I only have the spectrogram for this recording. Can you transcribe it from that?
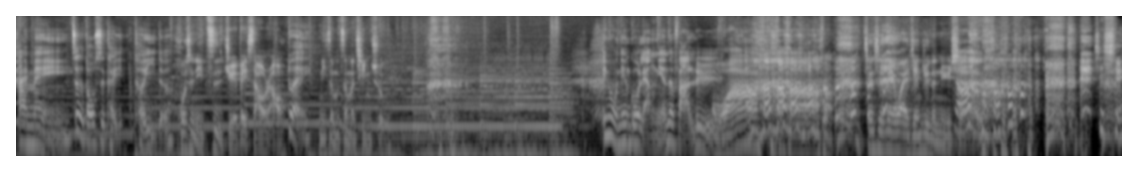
暧昧，这个都是可以可以的。或是你自觉被骚扰，对，你怎么这么清楚？因为我念过两年的法律，哇，真是内外兼具的女神。谢谢。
